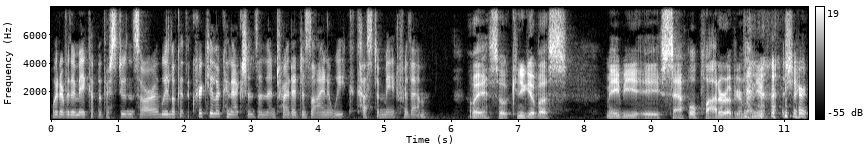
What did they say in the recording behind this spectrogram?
whatever the makeup of their students are. We look at the curricular connection and then try to design a week custom made for them. Okay, so can you give us maybe a sample platter of your menu? sure.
